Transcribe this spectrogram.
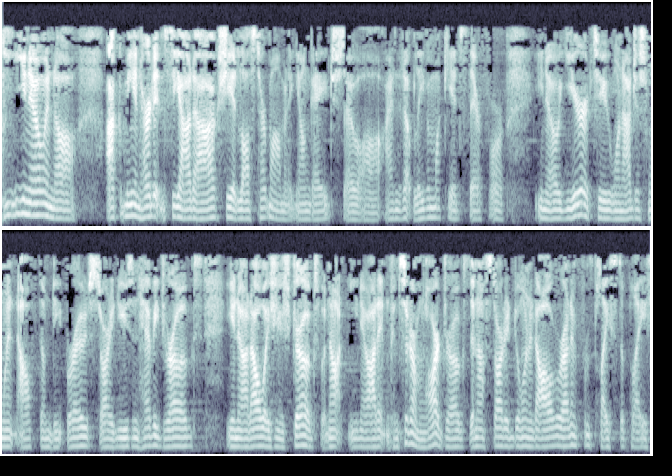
you know, and uh, I, me and her didn't see eye to eye. She had lost her mom at a young age, so uh, I ended up leaving my kids there for, you know, a year or two when I just went off them deep roads, started using heavy drugs. You know, I'd always used drugs, but not, you know, I didn't consider them hard drugs. Then I started doing it all, running from place to place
